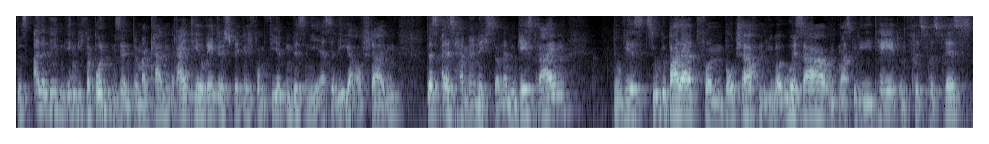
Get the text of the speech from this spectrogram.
dass alle Ligen irgendwie verbunden sind und man kann rein theoretisch wirklich vom vierten bis in die erste Liga aufsteigen. Das alles haben wir nicht, sondern du gehst rein, du wirst zugeballert von Botschaften über USA und Maskulinität und friss, friss, friss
